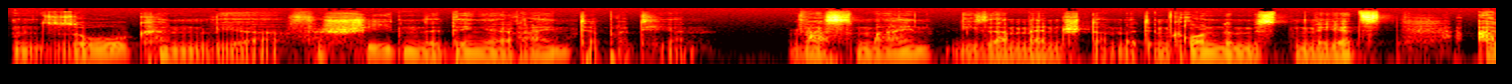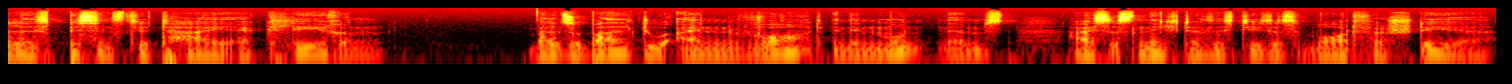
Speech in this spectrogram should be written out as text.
Und so können wir verschiedene Dinge reinterpretieren. Was meint dieser Mensch damit? Im Grunde müssten wir jetzt alles bis ins Detail erklären. Weil sobald du ein Wort in den Mund nimmst, heißt es nicht, dass ich dieses Wort verstehe.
